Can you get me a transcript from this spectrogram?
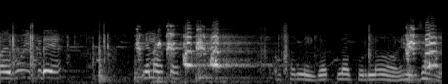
वैभव इकडे ये. ये लवकर. असं निघत नाही पूर्ण हे झालं.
